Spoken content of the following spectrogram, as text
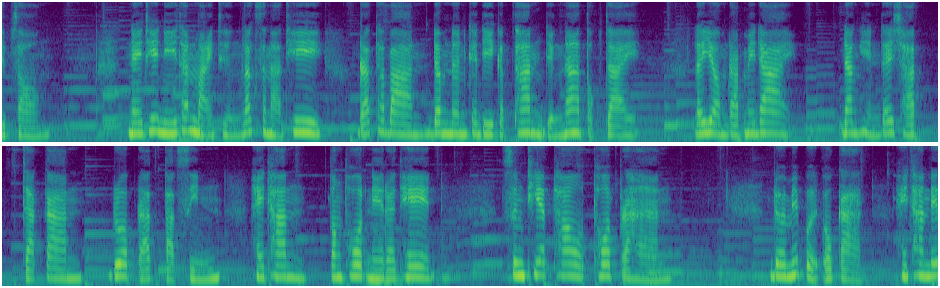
242 ในที่นี้ท่านหมายถึงลักษณะที่รัฐบาลดำเนินคดีกับท่านอย่างน่าตกใจ และยอมรับไม่ได้ ดังเห็นได้ชัดจากการรวบรัดตัดสิน ให้ท่านต้องโทษในประเทศ ซึ่งเทียบเท่าโทษประหาร โดยไม่เปิดโอกาสให้ท่านได้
